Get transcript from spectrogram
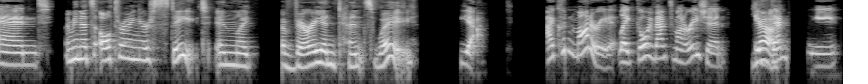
And I mean, it's altering your state in like a very intense way. Yeah. I couldn't moderate it. Like going back to moderation, yeah. eventually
